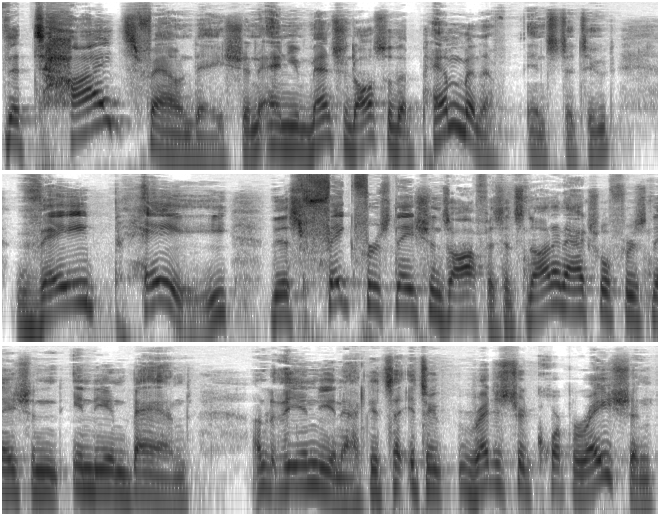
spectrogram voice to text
The Tides Foundation, and you mentioned also the Pembina Institute, they pay this fake First Nations office. It's not an actual First Nation Indian band under the Indian Act. It's a, it's a registered corporation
